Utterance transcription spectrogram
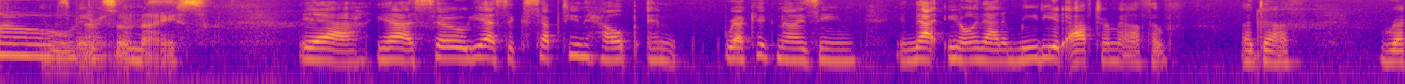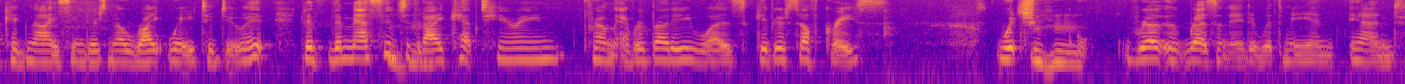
Oh, that's so nice. nice. Yeah, yeah. So yes, accepting help and recognizing in that you know in that immediate aftermath of a death, recognizing there's no right way to do it. The the message that mm-hmm. I kept hearing from everybody was give yourself grace, which mm-hmm. re- resonated with me and and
